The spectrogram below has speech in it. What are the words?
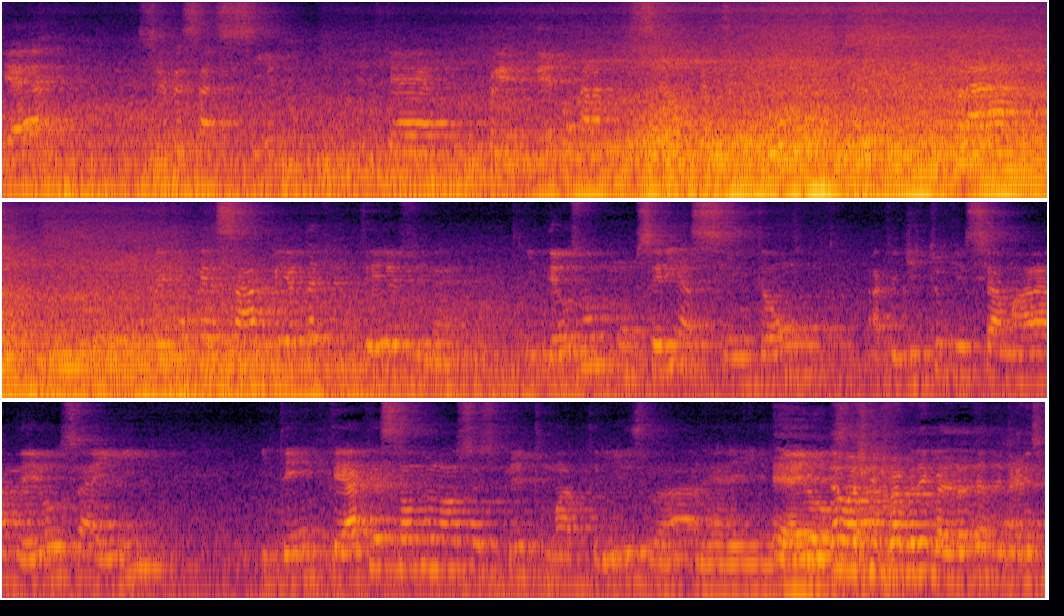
quer ser ressarcido, quer prender, botar na prisão, seria assim. Então, acredito que se amar a Deus aí e tem que ter a questão do nosso espírito matriz lá, né? E É, Deus, não, acho que a gente vai poder entrar nisso.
